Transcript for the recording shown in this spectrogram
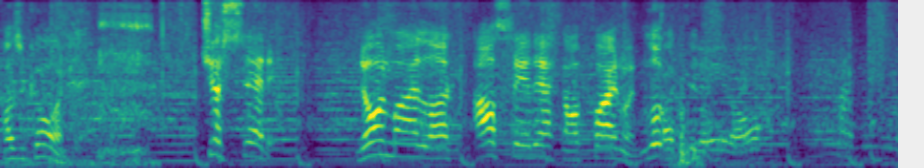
How's it going? Just said it. Knowing my luck, I'll say that and I'll find one. Look, Luck today at all? Probably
